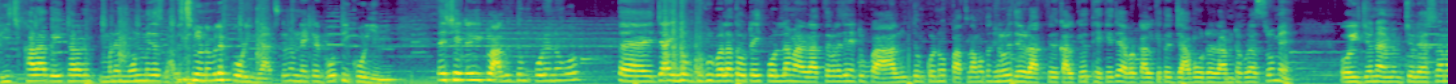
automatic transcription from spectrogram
ফ্রিজ খারাপ, এই খারাপ মানে মন মেজাজ ভালো ছিল না বলে করিনি, আজকাল না এটা গতি করি আমি। তাই সেটাই একটু আলুর দম করে নেব। তাই যাই হোক, দুপুরবেলা তো ওটাই করলাম, আর রাত্রেবেলা যেন একটু আলুর দম করে নেব পাতলা মতো ঝোল যে রাত্রে কালকেও থেকে যায়, আবার কালকে তো যাব ওটা রাম ঠাকুর আশ্রমে। ওই জন্য আমি চলে আসলাম,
